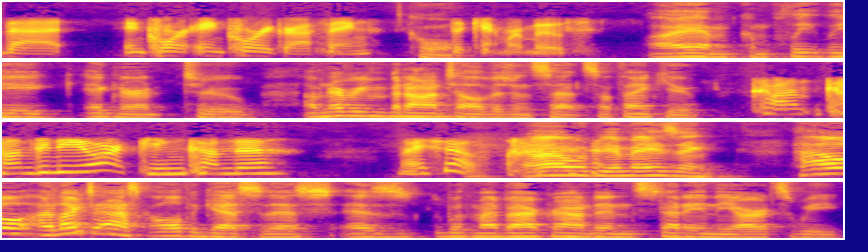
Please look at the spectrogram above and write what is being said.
that and, chor- and choreographing Cool. the camera moves I am completely ignorant to. I've never even been on a television set, so thank you. Come come to New York you can come to my show That would be amazing. How I'd like to ask all the guests this, as with my background in studying the arts, we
